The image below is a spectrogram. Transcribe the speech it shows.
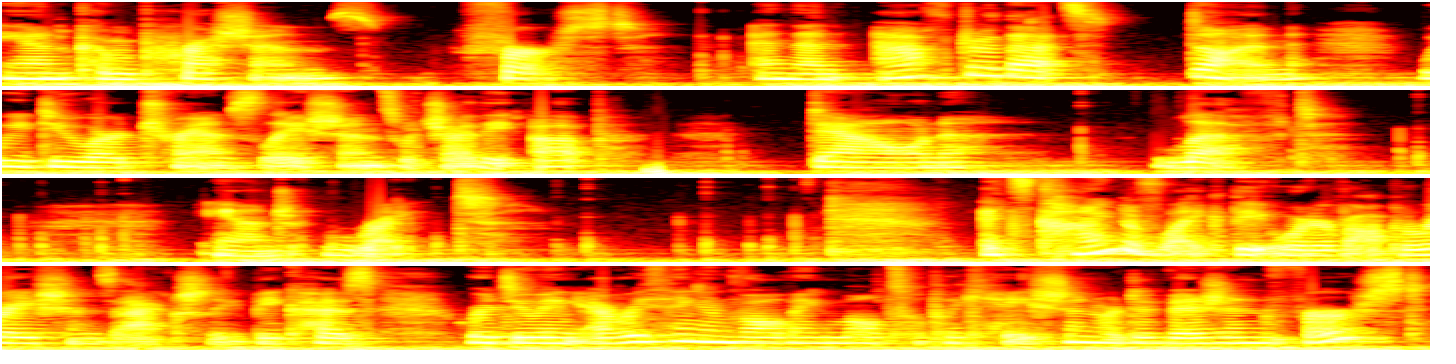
and compressions first. And then after that's done, we do our translations, which are the up, down, left, and right. It's kind of like the order of operations actually, because we're doing everything involving multiplication or division first,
